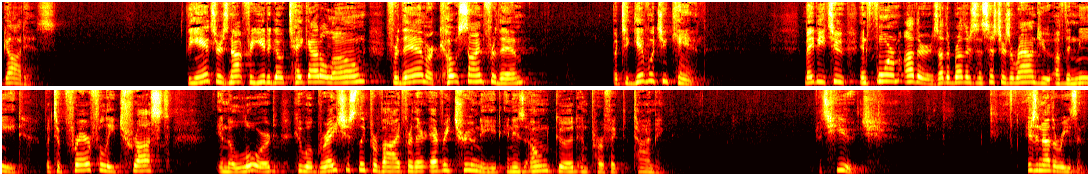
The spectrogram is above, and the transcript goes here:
God is. The answer is not for you to go take out a loan for them or co sign for them, but to give what you can. Maybe to inform others, other brothers and sisters around you, of the need, but to prayerfully trust in the Lord who will graciously provide for their every true need in his own good and perfect timing. It's huge. Here's another reason.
